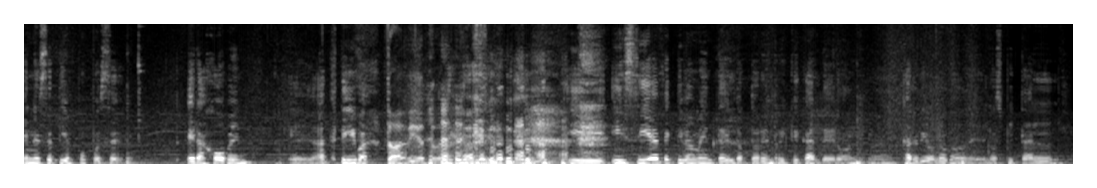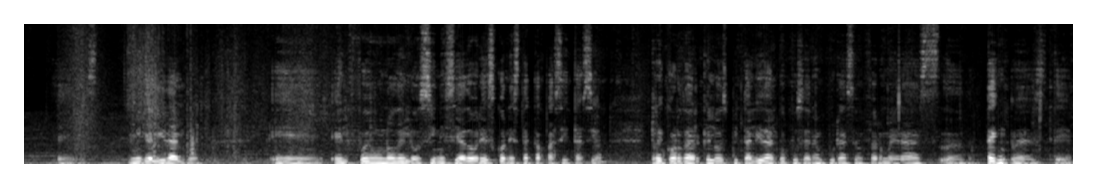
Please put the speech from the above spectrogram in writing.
en ese tiempo, pues eh, era joven, eh, activa. Todavía, todavía. y, sí, efectivamente, el doctor Enrique Calderón, eh, cardiólogo del Hospital eh, Miguel Hidalgo, él fue uno de los iniciadores con esta capacitación. Recordar que el Hospital Hidalgo pues eran puras enfermeras este,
